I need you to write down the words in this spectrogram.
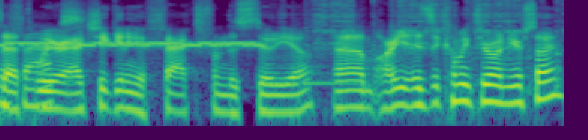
Seth, we are actually getting a fax from the studio. Um, are you? Is it coming through on your side?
